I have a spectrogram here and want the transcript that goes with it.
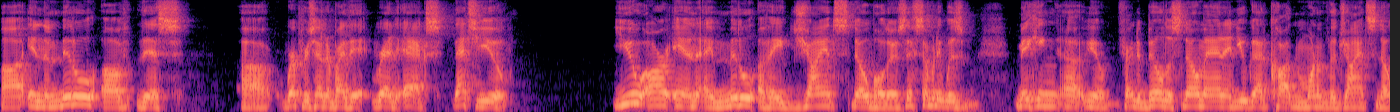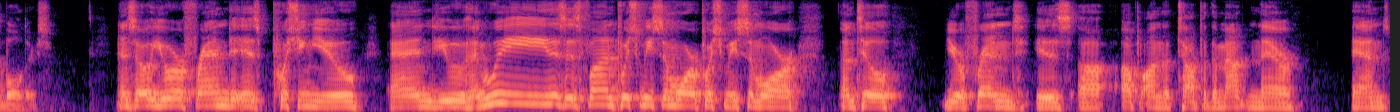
uh, in the middle of this, uh, represented by the red X, that's you. You are in a middle of a giant snowball. as if somebody was making, uh, you know, trying to build a snowman and you got caught in one of the giant snow boulders. And so your friend is pushing you, and you think, "Wee, this is fun. Push me some more. Push me some more," until your friend is uh, up on the top of the mountain there, and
